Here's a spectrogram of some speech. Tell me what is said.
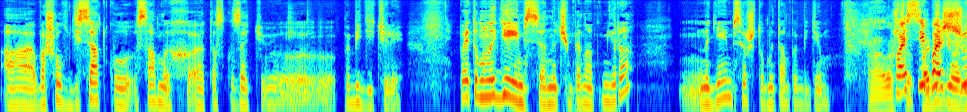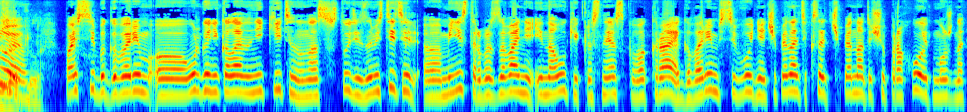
а вошел в десятку самых, э, так сказать, э, победителей победителей. Поэтому надеемся на чемпионат мира. Надеемся, что мы там победим. А, ну Спасибо что, большое. Спасибо. Говорим э, Ольга Николаевна Никитина у нас в студии, заместитель э, министра образования и науки Красноярского края. Говорим сегодня о чемпионате. Кстати, чемпионат еще проходит, можно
